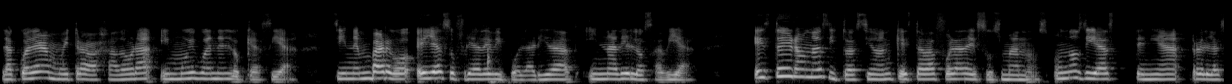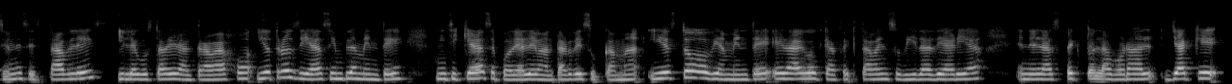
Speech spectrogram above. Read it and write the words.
la cual era muy trabajadora y muy buena en lo que hacía. Sin embargo, ella sufría de bipolaridad y nadie lo sabía. Esta era una situación que estaba fuera de sus manos. Unos días tenía relaciones estables y le gustaba ir al trabajo y otros días simplemente ni siquiera se podía levantar de su cama y esto obviamente era algo que afectaba en su vida diaria en el aspecto laboral, ya que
